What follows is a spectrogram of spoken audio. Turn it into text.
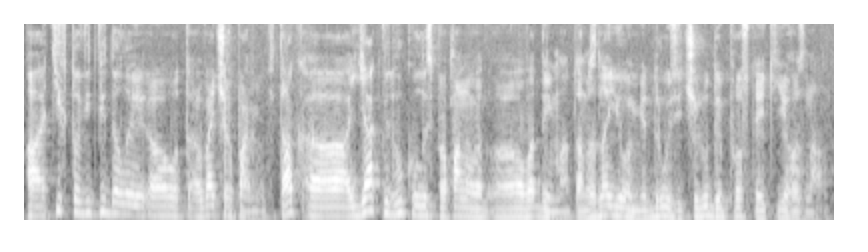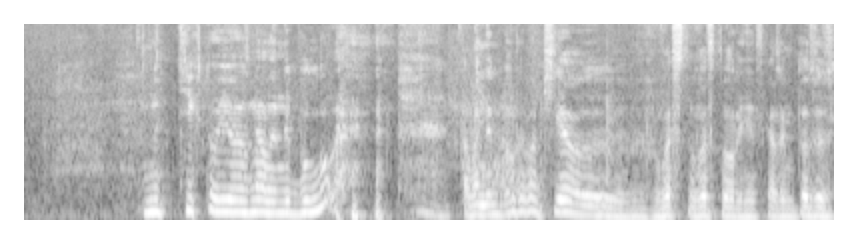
А ті, хто відвідали от вечір пам'яті, так як відгукувались про пана Вадима? Там знайомі, друзі чи люди, просто які його знали? Ну, ті, хто його знали, не було. А вони були взагалі в восторгі, скажімо, той же ж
